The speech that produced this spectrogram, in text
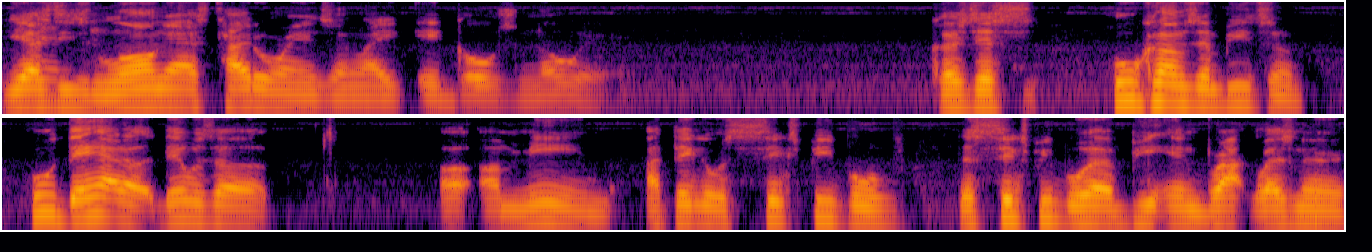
He has these long ass title reigns and like it goes nowhere. Cause just who comes and beats him? Who they had a there was a a, a meme. I think it was six people. The six people who have beaten Brock Lesnar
